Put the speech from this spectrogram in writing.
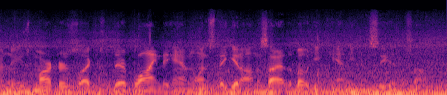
And these markers, like, they're blind to him. Once they get on the side of the boat, he can't even see it, so.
